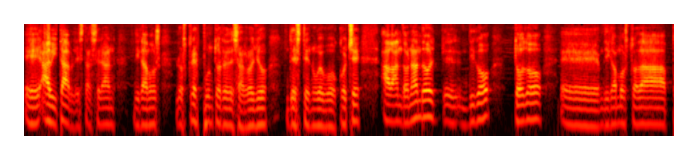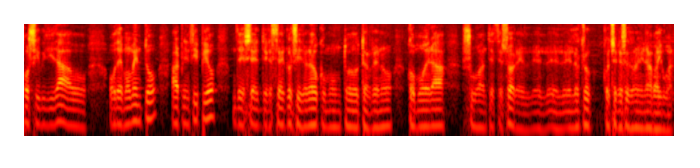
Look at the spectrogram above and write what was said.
eh, habitable. Estas serán, digamos, los tres puntos de desarrollo de este nuevo coche, abandonando, eh, digo, todo, eh, digamos, toda posibilidad o, o, de momento, al principio, de ser, de ser considerado como un todoterreno como era su antecesor, el, el otro coche que se denominaba igual.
